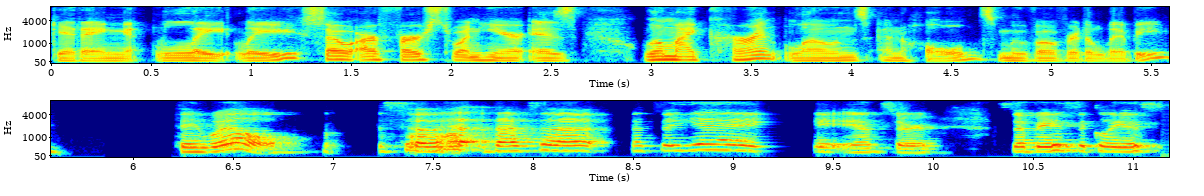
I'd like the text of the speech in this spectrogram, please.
getting lately. So our first one here is Will my current loans and holds move over to Libby? They will. So that, that's a that's a yay answer. So basically, as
